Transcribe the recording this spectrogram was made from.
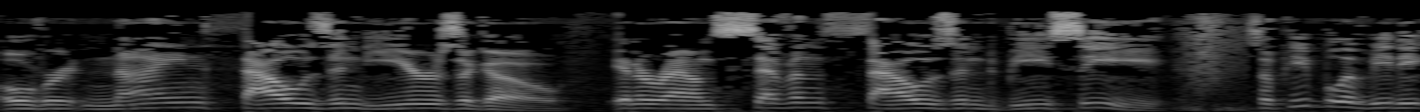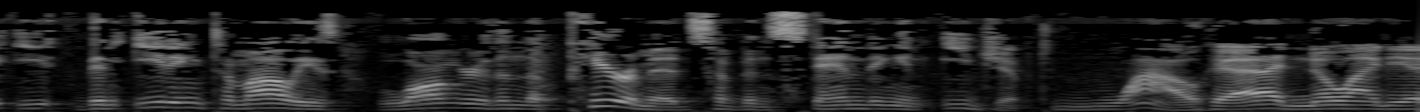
over 9,000 years ago in around 7000 BC. So people have been, eating tamales longer than the pyramids have been standing in Egypt. Wow. Okay, I had no idea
